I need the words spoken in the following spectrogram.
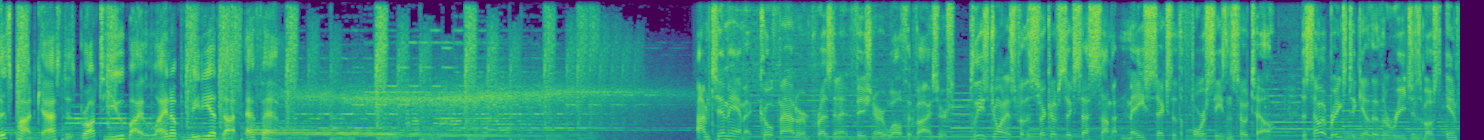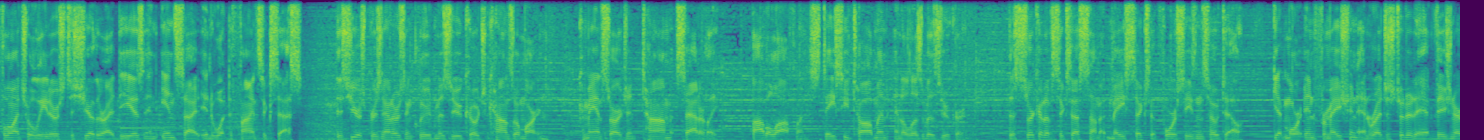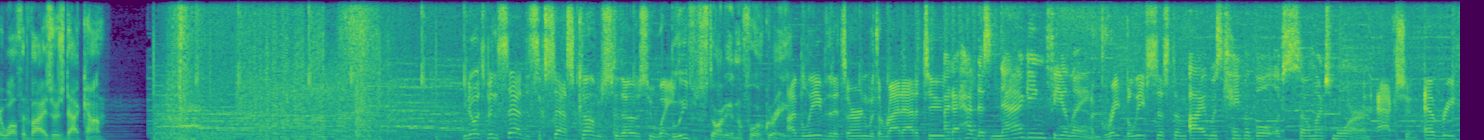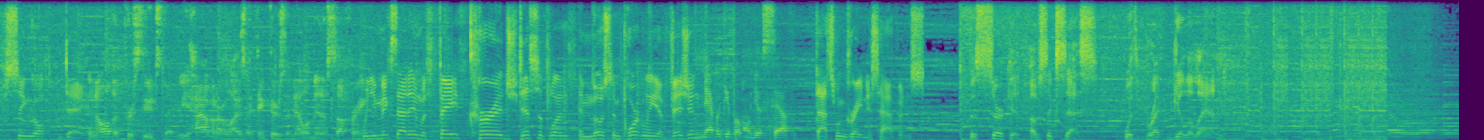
This podcast is brought to you by lineupmedia.fm. I'm Tim Hammett, co founder and president at Visionary Wealth Advisors. Please join us for the Circuit of Success Summit, May 6th at the Four Seasons Hotel. The summit brings together the region's most influential leaders to share their ideas and insight into what defines success. This year's presenters include Mizzou coach Cuonzo Martin, Command Sergeant Tom Satterly, Bob O'Loughlin, Stacy Taubman, and Elizabeth Zucker. The Circuit of Success Summit, May 6th at Four Seasons Hotel. Get more information and register today at visionarywealthadvisors.com. You know, it's been said that success comes to those who wait. Belief started in the fourth grade. I believe that it's earned with the right attitude. I had this nagging feeling. A great belief system. I was capable of so much more. And action every single day. In all the pursuits that we have in our lives, I think there's an element of suffering. When you mix that in with faith, courage, discipline, and most importantly, a vision. Never give up on yourself. That's when greatness happens. The Circuit of Success with Brett Gilliland.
